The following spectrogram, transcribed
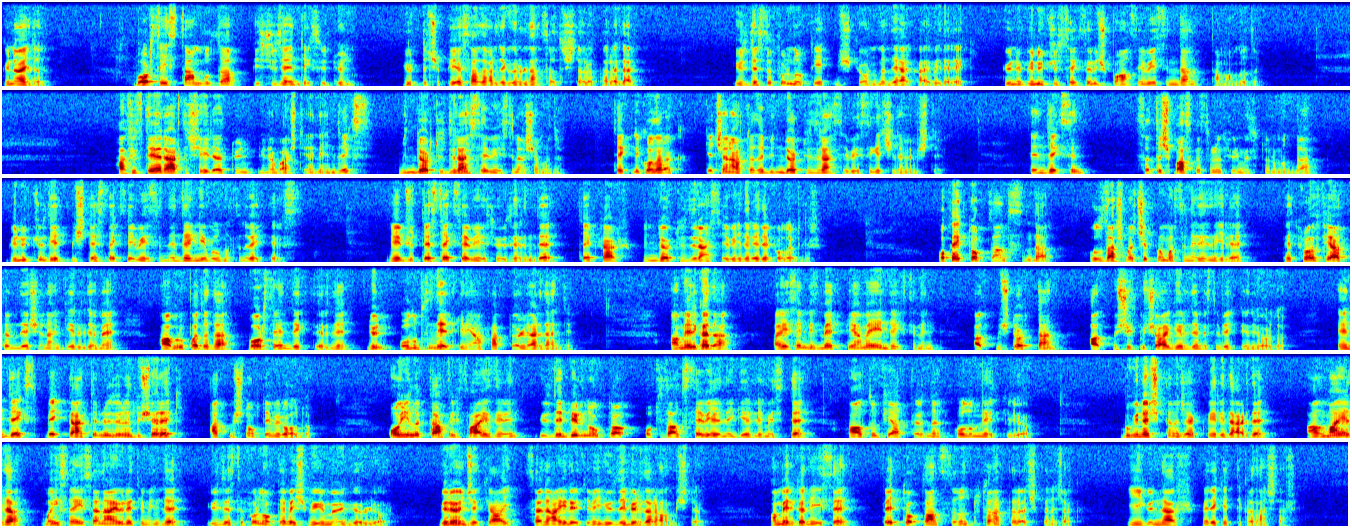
Günaydın. Borsa İstanbul'da BIST endeksi dün yurt dışı piyasalarda görülen satışlara paralel %0.72 oranında değer kaybederek günü 1383 puan seviyesinden tamamladı. Hafif değer artışıyla dün güne başlayan endeks 1400 direnç seviyesini aşamadı. Teknik olarak geçen haftada 1400 direnç seviyesi geçilememişti. Endeksin satış baskısının sürmesi durumunda 1370 destek seviyesinde denge bulmasını bekleriz. Mevcut destek seviyesi üzerinde tekrar 1400 direnç seviyeleri hedef olabilir. OPEC toplantısında uzlaşma çıkmaması nedeniyle petrol fiyatlarında yaşanan gerileme Avrupa'da da borsa endekslerini dün olumsuz etkileyen faktörlerdendi. Amerika'da ISM Hizmet PMI endeksinin 64'ten 63.5'a gerilemesi bekleniyordu. Endeks beklentilerin üzerine düşerek 60.1 oldu. 10 yıllık tahvil faizlerin %1.36 seviyelerine gerilemesi de altın fiyatlarını olumlu etkiliyor. Bugün açıklanacak verilerde Almanya'da Mayıs ayı sanayi üretiminde %0.5 büyüme öngörülüyor. Bir önceki ay sanayi üretimi %1 daralmıştı. Amerika'da ise FED toplantısının tutanakları açıklanacak. İyi günler, bereketli kazançlar.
